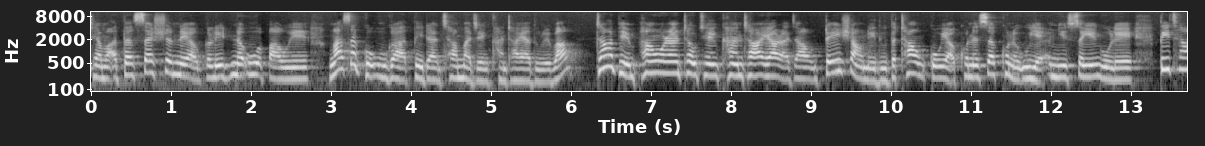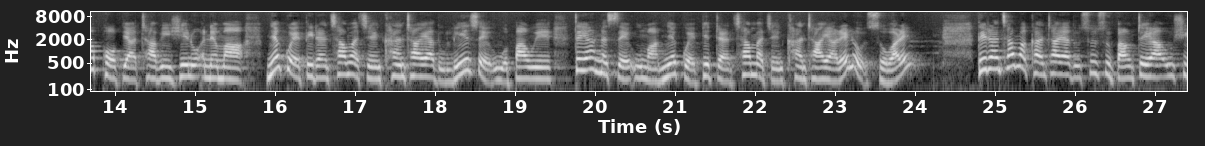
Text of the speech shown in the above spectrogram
ထဲမှာအသက်16နှစ်အောက်ကလေး2ဦးအပါအဝင်59ဦးကသေဒဏ်ချမှတ်ခြင်းခံထားရသူတွေပါ။ ဒါအပြင်ဖန်ဝရန်ထုတ်ခြင်းခံထားရတာကြောင့်တိတ်ရှောင်နေသူ1989ဦးရဲ့အမည်စရင်းကိုလည်းတိကျဖော်ပြထားပြီးရင်းတို့အနက်မှာမျက်ွယ်တည်တံချမှတ်ခြင်းခံထားရသူ40ဦးအပါအဝင်120ဦးမှာမျက်ွယ်ပြစ်ဒဏ်ချမှတ်ခြင်းခံထားရတယ်လို့ဆိုပါတယ်ဒေတန်ချမှတ်ခံထားရသူစုစုပေါင်း100ဦးရှိ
